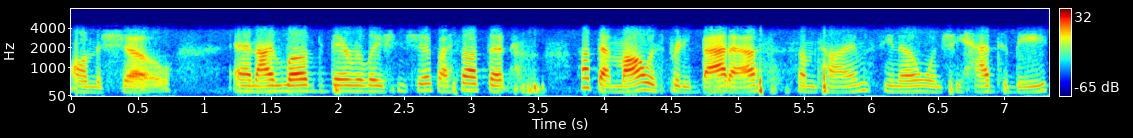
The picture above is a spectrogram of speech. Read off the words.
on the show. And I loved their relationship. I thought that I thought that Ma was pretty badass sometimes, you know, when she had to be,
